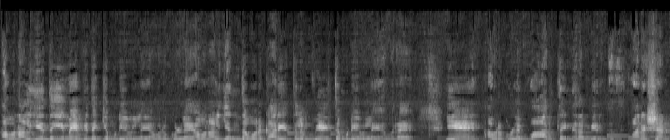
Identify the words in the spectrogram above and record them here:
அவனால் எதையுமே விதைக்க முடியவில்லை அவருக்குள்ளே. அவனால் எந்த ஒரு காரியத்திலும் வீழ்த்த முடியவில்லை அவரை. ஏன்? அவருக்குள்ளே வார்த்தை நிரம்பி இருந்தது. மனுஷன்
